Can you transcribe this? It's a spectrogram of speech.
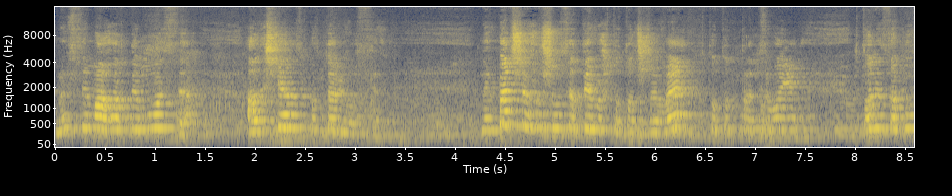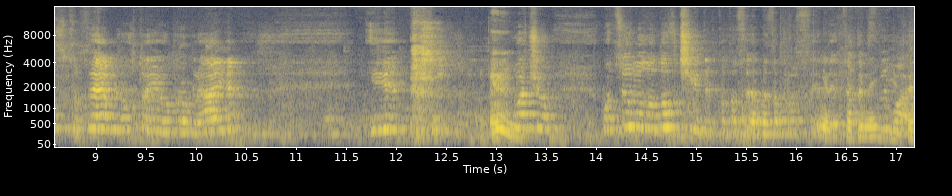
Ми всіма гордимося, але ще раз повторюся. Найперше горжуся тими, хто тут живе, хто хто не забув цю землю, хто її управляє. І хочу оцю молоду вчительку до себе запросити, Ні, яка так знімає.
